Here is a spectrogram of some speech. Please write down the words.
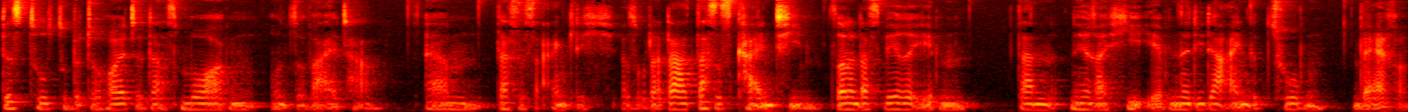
das tust du bitte heute, das morgen und so weiter. Ähm, das ist eigentlich, also oder da, das ist kein Team, sondern das wäre eben dann eine Hierarchieebene, die da eingezogen wäre.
